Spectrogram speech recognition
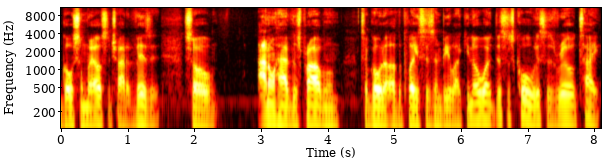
go somewhere else to try to visit. So I don't have this problem to go to other places and be like, you know what, this is cool, this is real tight.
